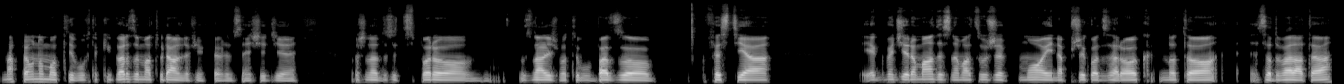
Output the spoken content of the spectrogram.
ma pełno motywów, taki bardzo maturalny film w pewnym sensie, gdzie można dosyć sporo znaleźć motywów, bardzo kwestia jak będzie romantyzm na maturze mojej na przykład za rok, no to za dwa lata,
